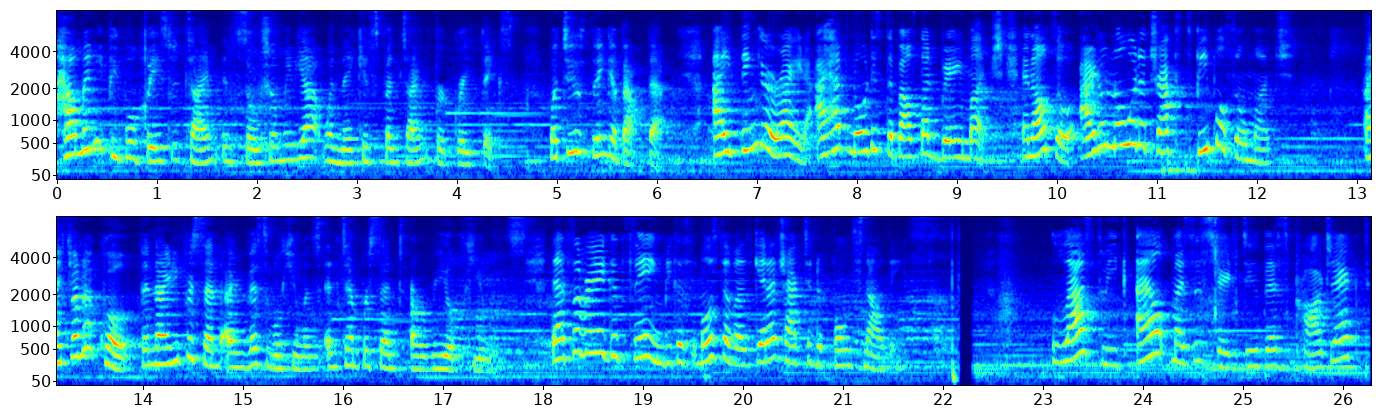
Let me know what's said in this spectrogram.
How many people waste their time in social media when they can spend time for great things? What do you think about that? I think you're right. I have noticed about that very much. And also, I don't know what attracts people so much. I found a quote that 90% are invisible humans and 10% are real humans. That's a very good saying because most of us get attracted to phones nowadays. Last week, I helped my sister do this project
